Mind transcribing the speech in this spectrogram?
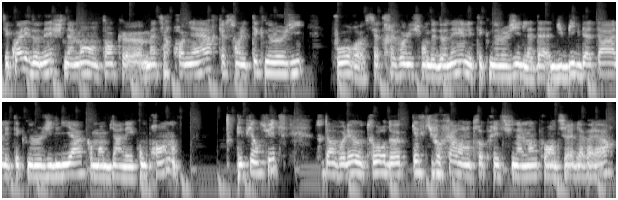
c'est quoi les données finalement en tant que matière première, quelles sont les technologies pour cette révolution des données, les technologies du big data, les technologies de l'IA, comment bien les comprendre. Et puis ensuite, tout un volet autour de qu'est-ce qu'il faut faire dans l'entreprise finalement pour en tirer de la valeur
